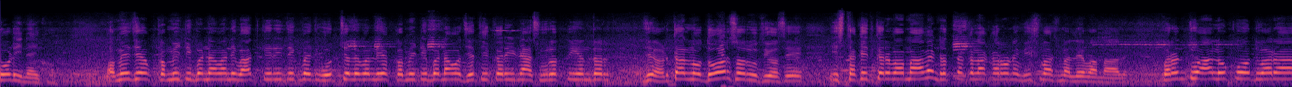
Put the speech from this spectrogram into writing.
તોડી નાખ્યો. અમે જે કમિટી બનાવવાની વાત કરી હતી કે ભાઈ ઉચ્ચ લેવલની એક કમિટી બનાવો, જેથી કરીને આ સુરતની અંદર જે હડતાલનો દોર શરૂ થયો છે એ સ્થગિત કરવામાં આવે ને રત્ન કલાકારોને વિશ્વાસમાં લેવામાં આવે. પરંતુ આ લોકો દ્વારા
